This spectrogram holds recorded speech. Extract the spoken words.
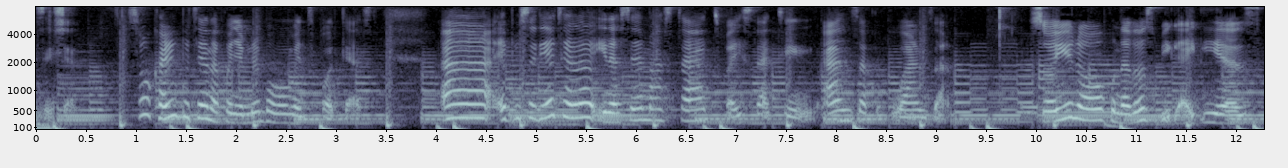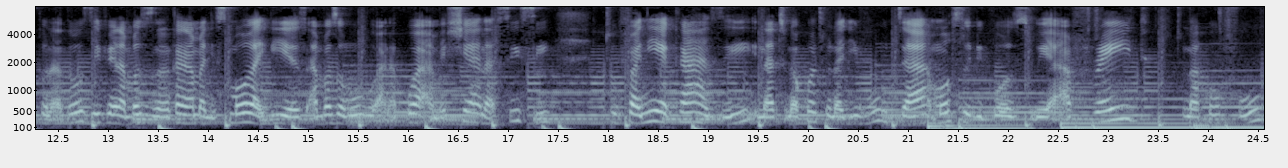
atakaponiwezesha so karibu tena kwenye mrembo moment podcast. Uh, episodi yetu ya leo inasema start by starting. Anza kwa kuanza. So you know kuna those big ideas kuna those even ambazo zinaonekana kama ni small ideas ambazo mungu anakuwa ameshare na sisi tufanyie kazi na tunakuwa tunajivuta mostly because we are afraid tuna hofu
